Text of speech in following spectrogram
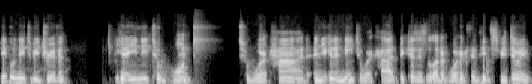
people need to be driven know, you need to want to work hard and you're going to need to work hard because there's a lot of work that needs to be doing.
